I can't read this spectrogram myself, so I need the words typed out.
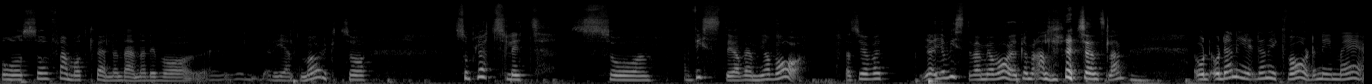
Och så framåt kvällen där när det var eh, rejält mörkt så, så plötsligt så visste jag vem jag var. Alltså jag, var jag, jag visste vem jag var, jag glömmer aldrig den känslan. Mm. Och, och den, är, den är kvar, den är med.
